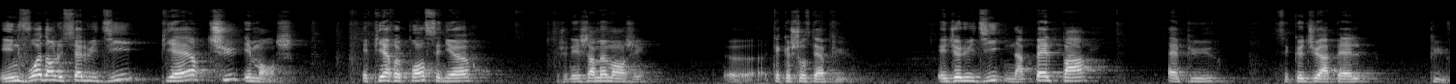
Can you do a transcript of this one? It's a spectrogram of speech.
Et une voix dans le ciel lui dit, Pierre, tue et mange. Et Pierre répond, Seigneur, je n'ai jamais mangé euh, quelque chose d'impur. Et Dieu lui dit, n'appelle pas impur ce que Dieu appelle pur.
